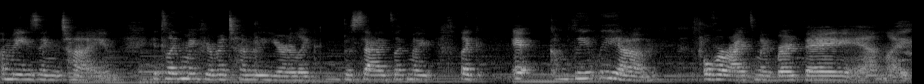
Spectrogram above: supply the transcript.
amazing time. It's like my favorite time of the year, like besides like my, like it completely um, overrides my birthday and like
